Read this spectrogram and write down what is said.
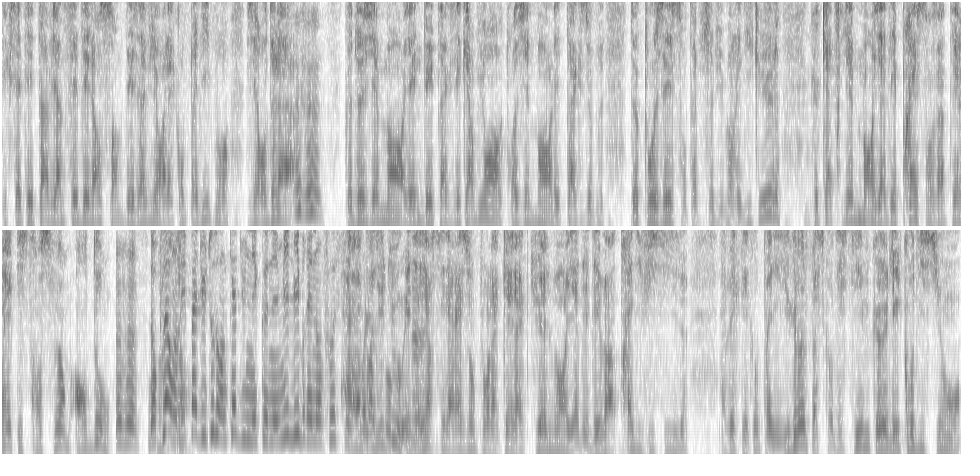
et que cet État vient de céder l'ensemble des avions à la compagnie pour zéro dollar. Mhm que deuxièmement, il y a une détaxe des carburants, que troisièmement, les taxes de, de posée sont absolument ridicules, que quatrièmement, il y a des prêts sans intérêt qui se transforment en dons. Mhm. Donc là, on n'est pas du tout dans le cadre d'une économie libre et non faussée. Ah, pas du tout. Et mhm. d'ailleurs, c'est la raison pour laquelle actuellement, il y a des débats très difficiles avec les compagnies du Golfe, parce qu'on estime que les conditions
